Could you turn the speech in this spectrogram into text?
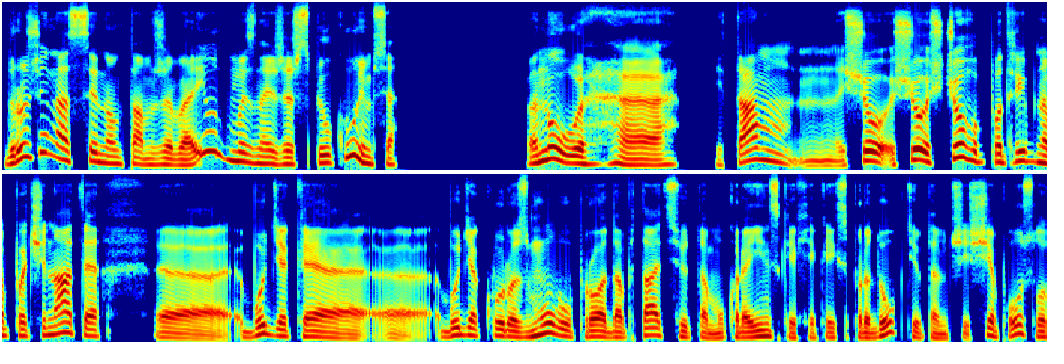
дружина з сином там живе, і от ми з нею ж спілкуємося. Ну, е, і там що, що, з чого потрібно починати будь-яке, е, будь-яку розмову про адаптацію там українських якихось продуктів там, чи ще послуг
